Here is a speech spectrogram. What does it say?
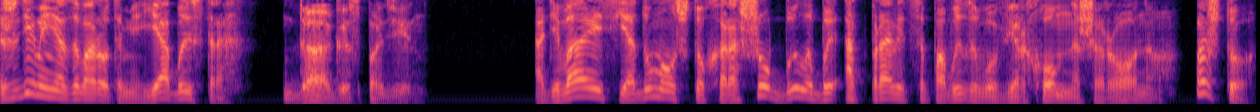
«Жди меня за воротами, я быстро». «Да, господин». Одеваясь, я думал, что хорошо было бы отправиться по вызову верхом на Широну. А что?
